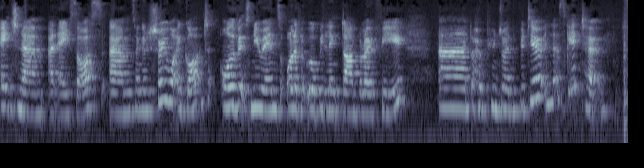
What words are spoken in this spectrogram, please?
H&M and ASOS. Um, so I'm going to show you what I got. All of its new ins, all of it will be linked down below for you. And I hope you enjoyed the video and let's get into it.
